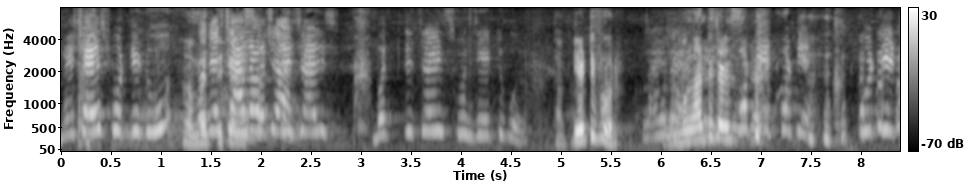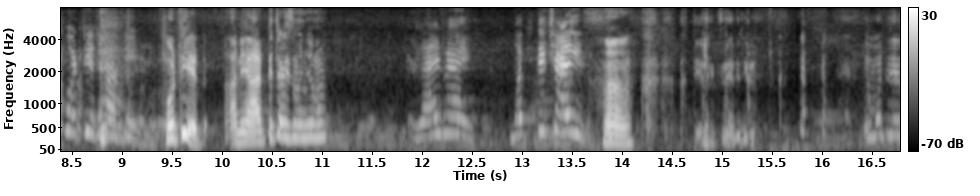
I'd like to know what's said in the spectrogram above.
बेचाळीस फोर्टी टू हा, बत्तेचाळीस. बत्तेचाळीस म्हणजे एटी फोर. एटी फोर मग अठ्ठेचाळीस. Forty eight. आणि अठ्ठेचाळीस म्हणजे मग? नाही नाही. बत्तेचाळीस. हां. म्हणजे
